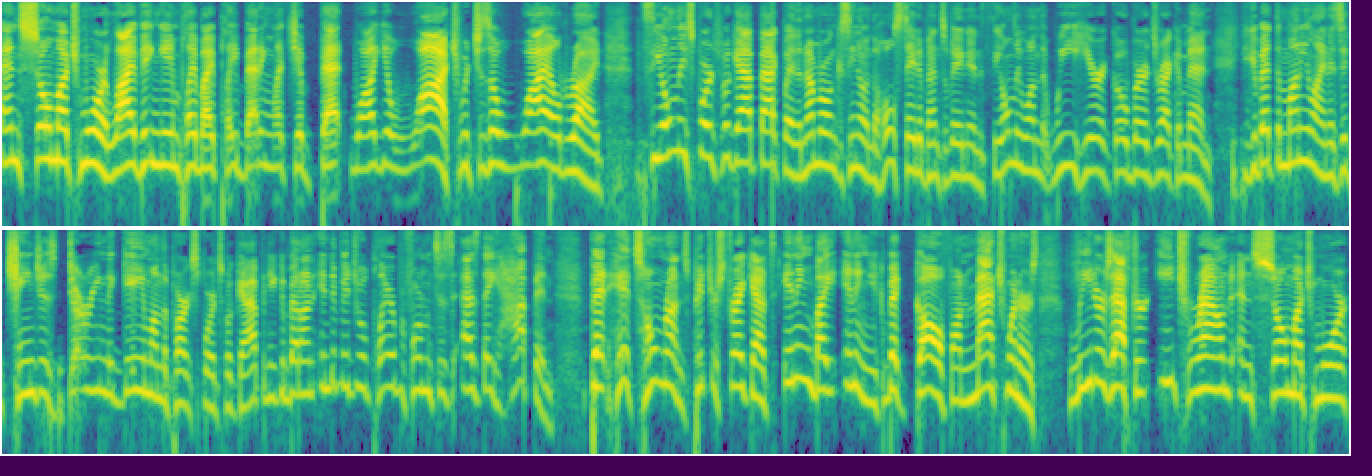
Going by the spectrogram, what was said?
and so much more. Live in game play by play betting lets you bet while you watch, which is a wild ride. It's the only sportsbook app backed by the number one casino in the whole state of Pennsylvania, and it's the only one that we here at Go Birds recommend. You can bet the money line as it changes during the game on the Parx Sportsbook app, and you can bet on individual player performances as they happen. Bet hits, home runs, pitcher strikeouts, inning by inning. You can bet golf on match winners, leaders after each round, and so much more.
